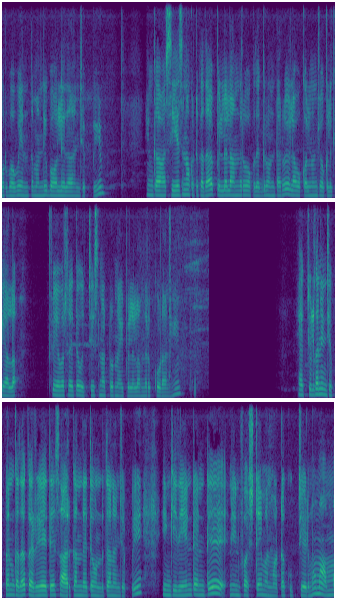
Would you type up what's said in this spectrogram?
ఊరు బాబు ఎంతమంది బాగోలేదా? అని చెప్పి. ఇంకా సీజన్ ఒకటి కదా పిల్లలందరూ ఒక దగ్గర ఉంటారు. ఇలా ఒకరి నుంచి ఒకరికి అలా ఫీవర్స్ అయితే వచ్చేసినట్టున్నాయి పిల్లలందరికి కూడా యాక్చువల్గా నేను చెప్పాను కదా కర్రీ అయితే సార్కంద అయితే వండుతానని చెప్పి. ఇంక ఇదేంటంటే నేను ఫస్ట్ టైం అనమాట కుక్ చేయడము. మా అమ్మ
